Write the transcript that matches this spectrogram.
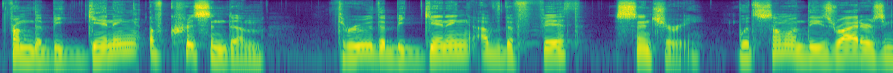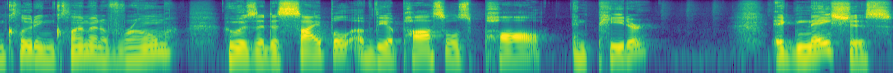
from the beginning of Christendom through the beginning of the fifth century with some of these writers, including Clement of Rome, who is a disciple of the apostles Paul and Peter, Ignatius,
